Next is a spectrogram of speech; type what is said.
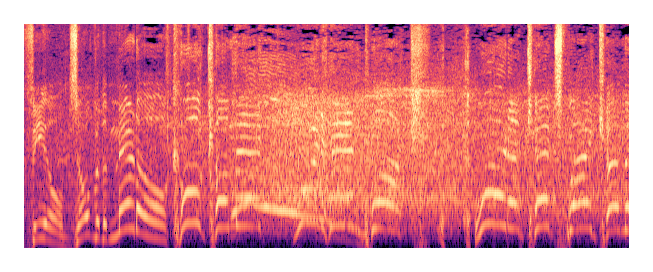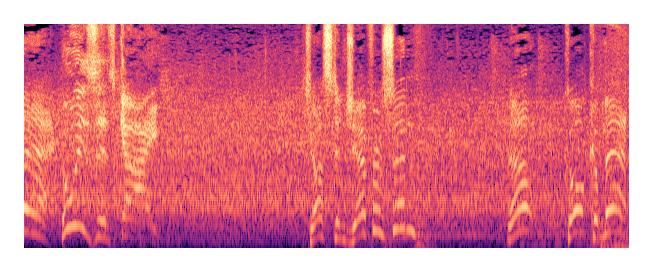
Fields over the middle. Cole Kmet. One hand block. what a catch by Kmet. Who is this guy? Justin Jefferson? No, Cole Kmet.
